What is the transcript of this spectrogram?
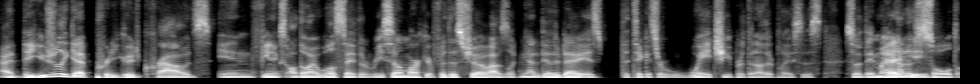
I, they usually get pretty good crowds in Phoenix. Although I will say the resale market for this show, I was looking at it the other day, is the tickets are way cheaper than other places. So they might hey. not have sold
